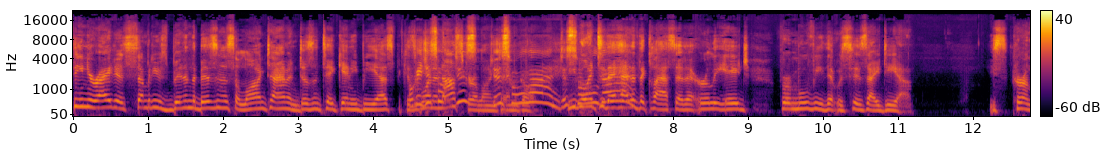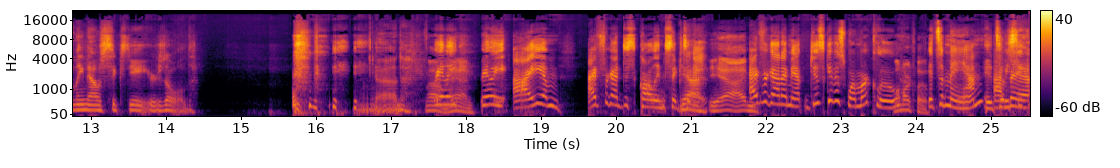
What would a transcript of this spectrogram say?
Senioritis, somebody who's been in the business a long time and doesn't take any BS because Okay, he won just an hold- Oscar just- a long just time hold ago. on, just he went hold to the head of the class at an early age for a movie that was his idea. He's currently now 68 years old. Oh, God. Oh, really, man. really, I am. I forgot to call in sick Yeah. today. Yeah, I'm, I forgot I'm at. Just give us one more clue. One more clue. It's a man. It's a obviously, 'cause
